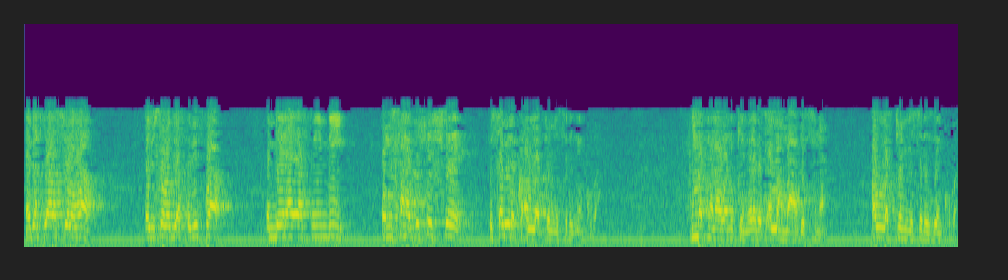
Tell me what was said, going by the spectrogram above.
naga nti ya rasulllah ebisolo byaffe bifa embeera yaffe mbi omusana gususe tusabireko allah tonyeseriza enkuba ummata nawanika embeera gati allahuma agisina allah tonyesereza enkuba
